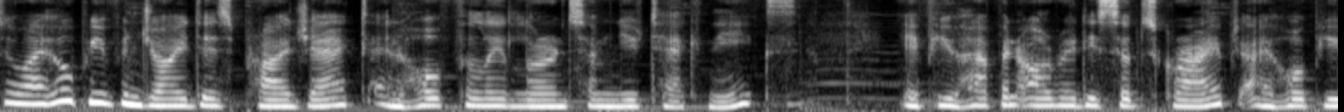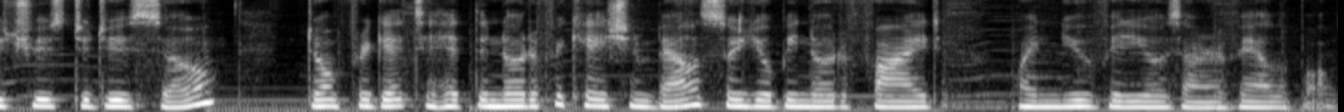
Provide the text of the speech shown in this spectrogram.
So I hope you've enjoyed this project and hopefully learned some new techniques. If you haven't already subscribed, I hope you choose to do so. Don't forget to hit the notification bell so you'll be notified when new videos are available.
